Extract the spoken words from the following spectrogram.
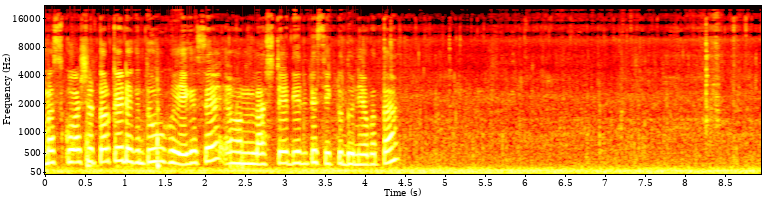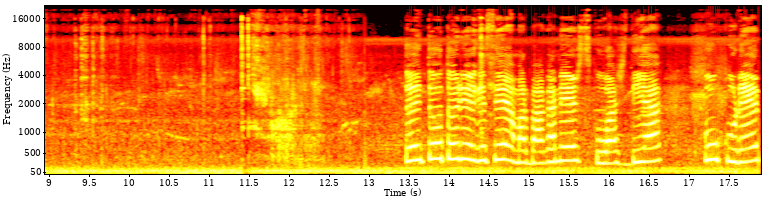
আমার স্কোয়াশের তরকারিটা কিন্তু হয়ে গেছে। এখন লাস্টে দিয়ে দিতেছি একটু ধনিয়া পাতা। তো এই তো তৈরি হয়ে গেছে আমার বাগানের স্কোয়াশ দিয়া পুকুরের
